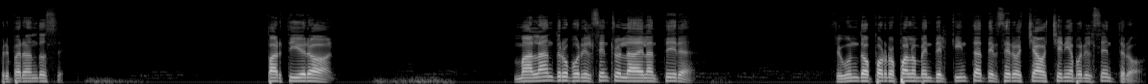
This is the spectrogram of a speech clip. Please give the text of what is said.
Preparándose. Partieron. Malandro por el centro en la delantera. Segundo, Porros Palo del Quinta. Tercero, Chao Chenia por el centro.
